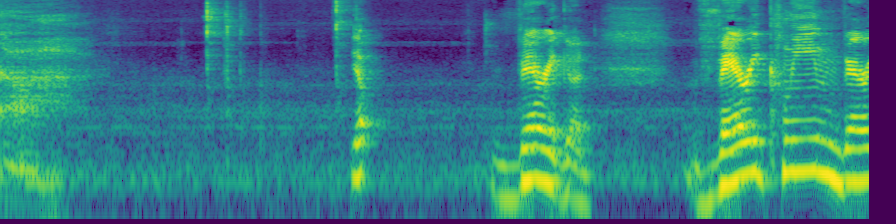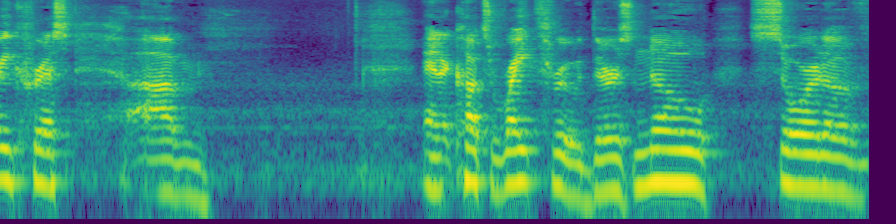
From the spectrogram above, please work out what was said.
Ah. Yep very good. Very clean, very crisp. Um, and it cuts right through. There's no sort of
